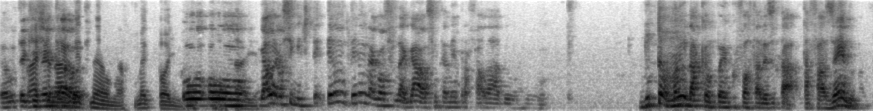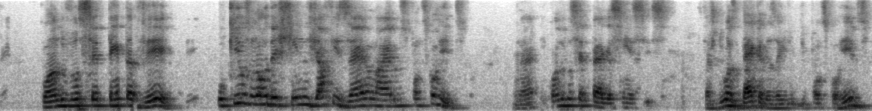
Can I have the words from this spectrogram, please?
Vamos ter que inventar não, outro. Não, mano. Como é que pode? Mano? O, o... Galera, é o seguinte, tem, tem, um, tem um negócio legal assim também para falar do, do, do, tamanho da campanha que o Fortaleza tá, tá fazendo quando você tenta ver o que os nordestinos já fizeram na era dos pontos corridos. Né? E quando você pega assim esses, essas duas décadas aí de, de pontos corridos,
